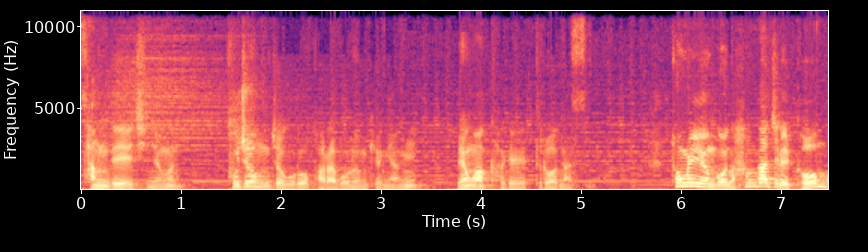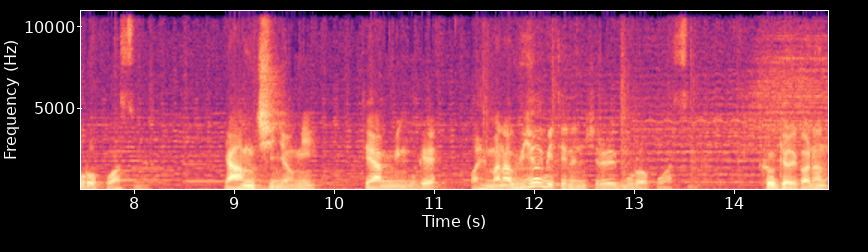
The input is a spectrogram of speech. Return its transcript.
상대의 진영은 부정적으로 바라보는 경향이 명확하게 드러났습니다. 통일연구원은 한 가지를 더 물어보았습니다. 양 진영이 대한민국에 얼마나 위협이 되는지를 물어보았습니다. 그 결과는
